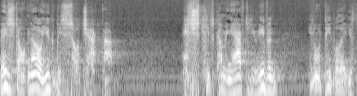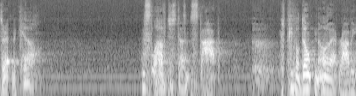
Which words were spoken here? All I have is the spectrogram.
They just don't know. You could be so jacked up. He just keeps coming after you, even, even with people that you threaten to kill. This love just doesn't stop. Because people don't know that, Robby.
